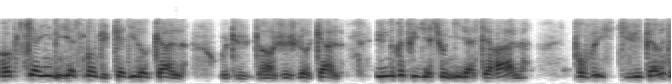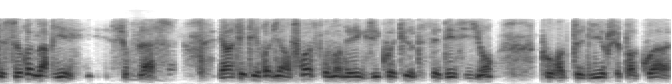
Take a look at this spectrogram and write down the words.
obtient immédiatement du caddie local ou du, d'un juge local une répudiation unilatérale qui lui permet de se remarier sur place et ensuite, il revient en France pour demander l'exécution de cette décision pour obtenir, je sais pas quoi,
